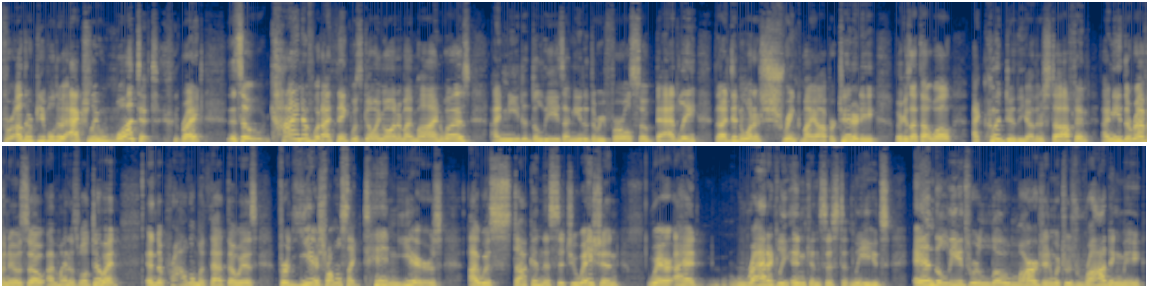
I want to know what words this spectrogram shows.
for other people to actually want it, right? And so, kind of what I think was going on in my mind was I needed the leads, I needed the referrals so badly that I didn't want to shrink my opportunity because I thought, well, I could do the other stuff and I need the revenue, so I might as well do it. And the problem with that, though, is for years, for almost like 10 years, I was stuck in this situation where I had radically inconsistent leads and the leads were low margin, which was robbing me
